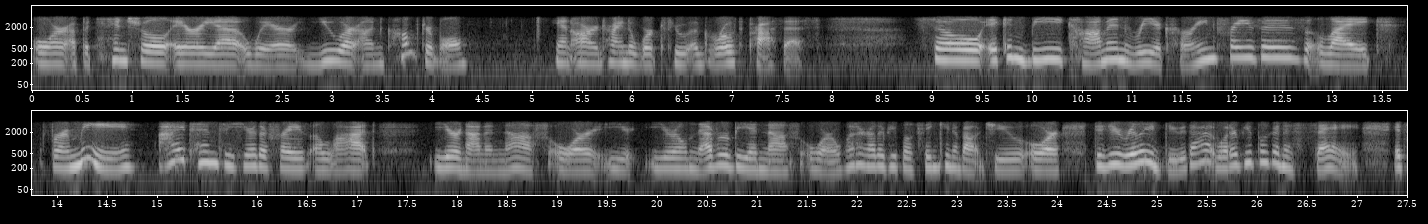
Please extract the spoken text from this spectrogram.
or a potential area where you are uncomfortable and are trying to work through a growth process. So it can be common reoccurring phrases like for me, I tend to hear the phrase a lot you're not enough or you you'll never be enough or what are other people thinking about you or did you really do that? What are people going to say? It's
